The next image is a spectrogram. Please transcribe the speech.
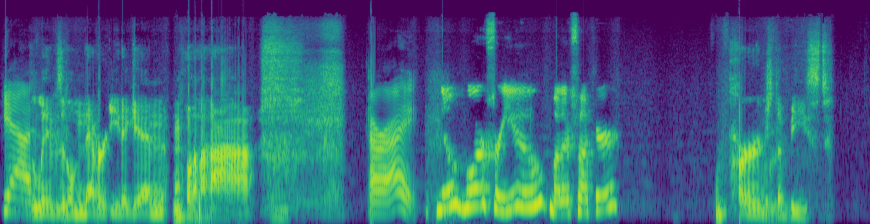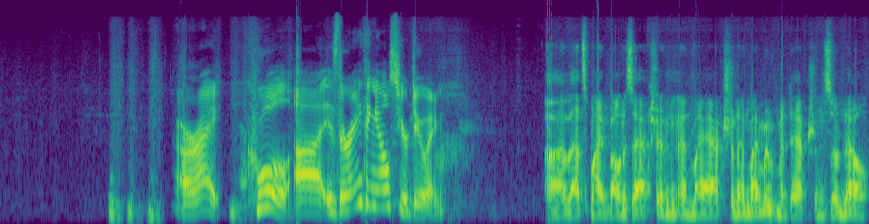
Yeah. It lives, it'll never eat again. All right. No more for you, motherfucker. Purge the beast. All right. Cool. Uh, is there anything else you're doing? Uh, that's my bonus action and my action and my movement action. So no.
